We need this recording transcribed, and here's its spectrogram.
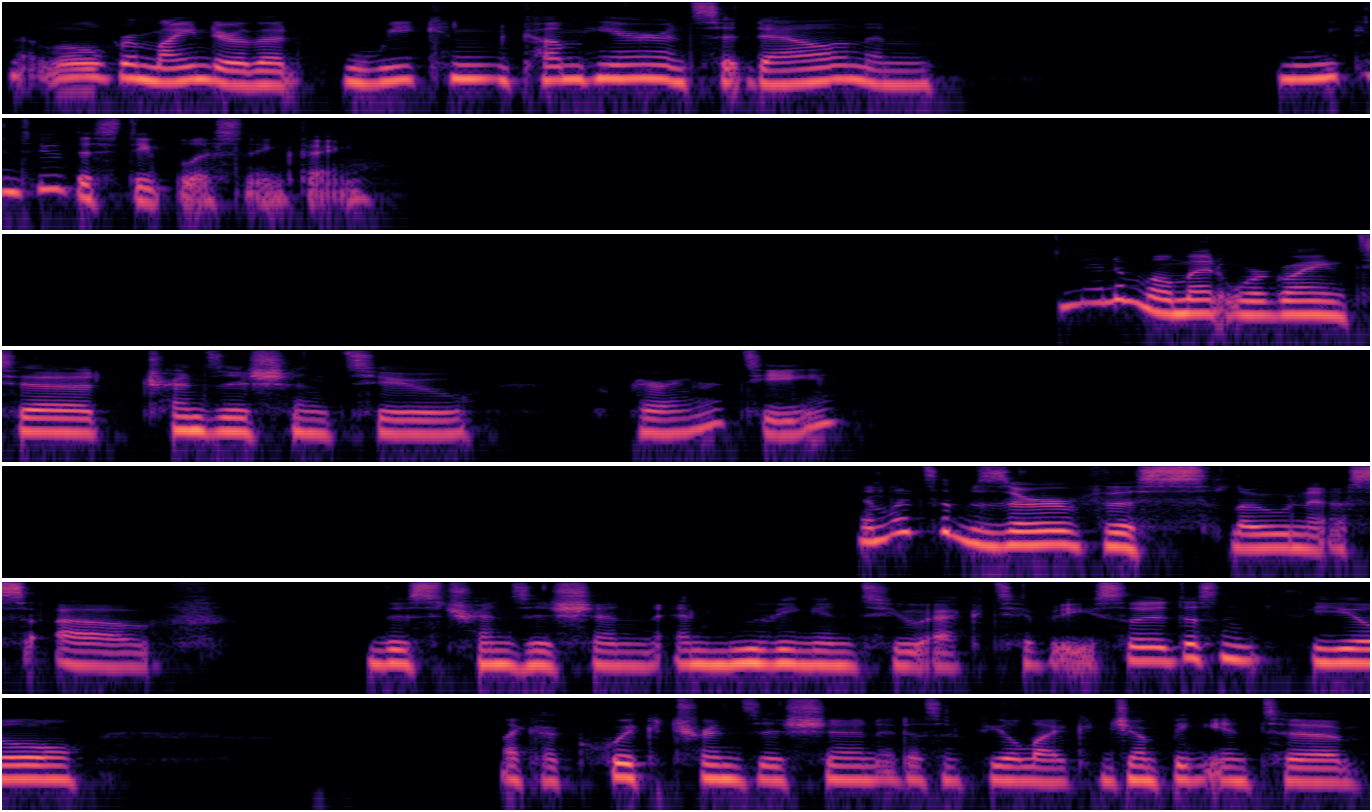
That little reminder that we can come here and sit down and we can do this deep listening thing. In a moment, we're going to transition to preparing our tea. And let's observe the slowness of this transition and moving into activity. So it doesn't feel like a quick transition. It doesn't feel like jumping into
